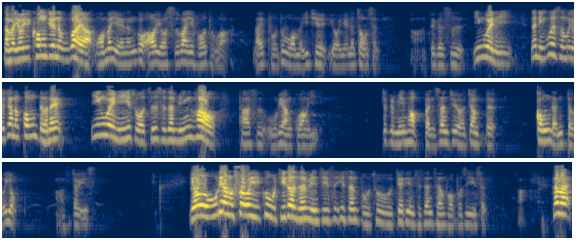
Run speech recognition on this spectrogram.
那么，由于空间的无碍啊，我们也能够遨游十万亿佛土啊，来普度我们一切有缘的众生啊。这个是因为你，那你为什么有这样的功德呢？因为你所执持的名号，它是无量光义，这个名号本身就有这样的功能德用啊，是这个意思。有无量寿益，故极乐人民即是一生补处，界定此生成佛，不是一生啊。那么，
